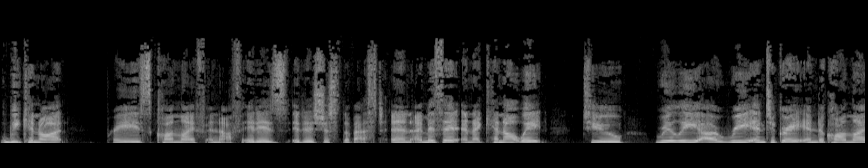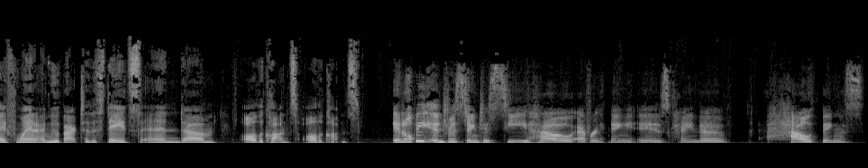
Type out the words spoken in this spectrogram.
we cannot praise con life enough. It is it is just the best, and I miss it, and I cannot wait to really uh, reintegrate into con life when I move back to the states and um, all the cons, all the cons. It'll be interesting to see how everything is kind of how things.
